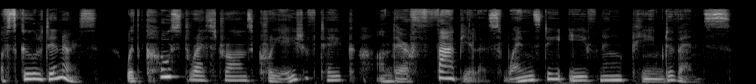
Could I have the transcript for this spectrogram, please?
of school dinners with Coast Restaurant's creative take on their fabulous Wednesday evening themed events.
